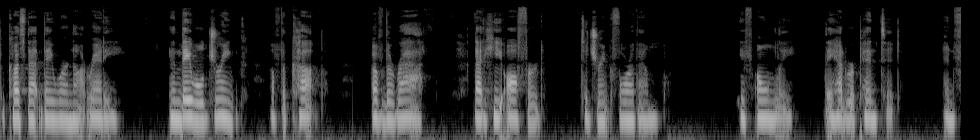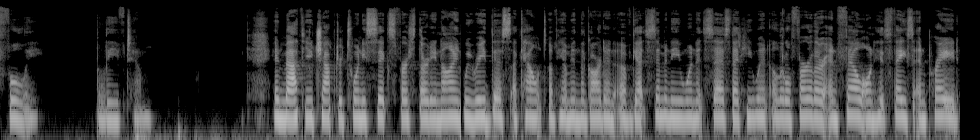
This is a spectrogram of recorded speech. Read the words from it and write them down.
because that they were not ready, and they will drink of the cup of the wrath that he offered to drink for them if only they had repented and fully believed him. In Matthew chapter 26, verse 39, we read this account of him in the Garden of Gethsemane when it says that he went a little further and fell on his face and prayed,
